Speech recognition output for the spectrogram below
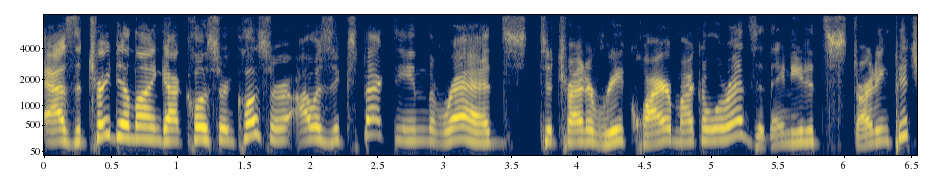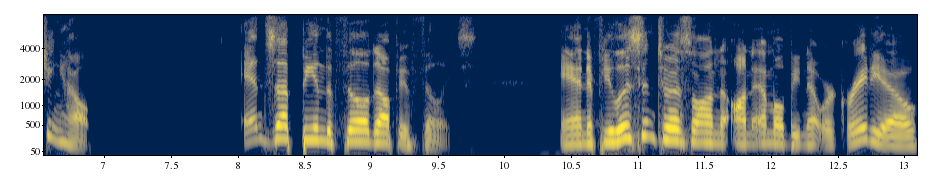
as the trade deadline got closer and closer, I was expecting the Reds to try to reacquire Michael Lorenzen. They needed starting pitching help. Ends up being the Philadelphia Phillies. And if you listen to us on on MLB Network Radio,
